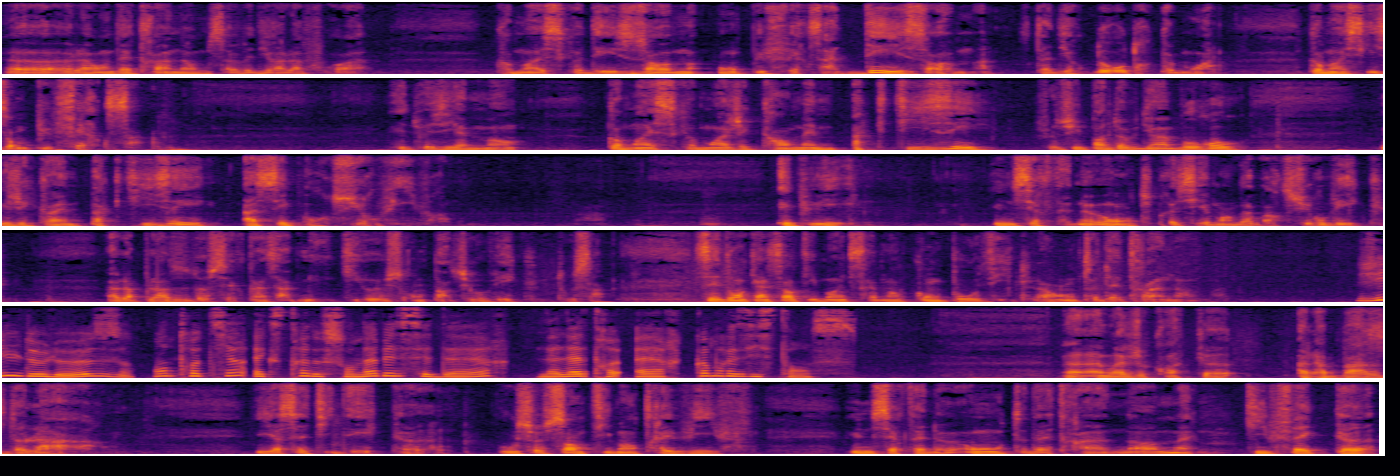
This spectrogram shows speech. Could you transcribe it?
Euh, la honte d'être un homme, ça veut dire à la fois comment est-ce que des hommes ont pu faire ça, des hommes, c'est-à-dire d'autres que moi. Comment est-ce qu'ils ont pu faire ça? Et deuxièmement, comment est-ce que moi j'ai quand même pactisé Je ne suis pas devenu un bourreau, mais j'ai quand même pactisé assez pour survivre. Et puis, une certaine honte précisément d'avoir survécu. à la place de certains amis qui, eux, sont pas survécus, tout ça. C'est donc un sentiment extrêmement composite, la honte d'être un homme. Gilles Deleuze entretient extrait de son abécédaire la lettre R comme résistance. Euh, moi, je crois que à la base de l'art, il y a cette idée que, ou ce sentiment très vif, une certaine honte d'être un homme qui fait que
